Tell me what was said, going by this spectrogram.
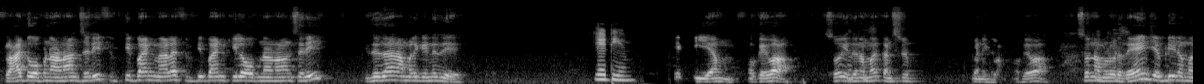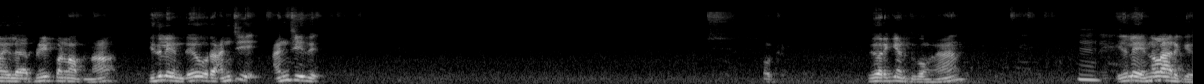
ஃபிளாட் ஓப்பன் ஆனாலும் சரி ஃபிஃப்டி பாயிண்ட் மேலே ஃபிஃப்டி பாயிண்ட் கீழே ஓப்பன் ஆனாலும் சரி இதுதான் நம்மளுக்கு என்னது? ஏடிஎம் ஏடிஎம் ஓகேவா ஸோ இதை. நம்ம கன்சிடர் பண்ணிக்கலாம் ஓகேவா ஸோ நம்மளோட ரேஞ்ச் எப்படி நம்ம இதில் ப்ரீட் பண்ணலாம் அப்படின்னா இதுல இருந்து ஒரு அஞ்சு அஞ்சு இது ஓகே இது வரைக்கும் எடுத்துக்கோங்க. இதுல என்னெல்லாம் இருக்கு?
